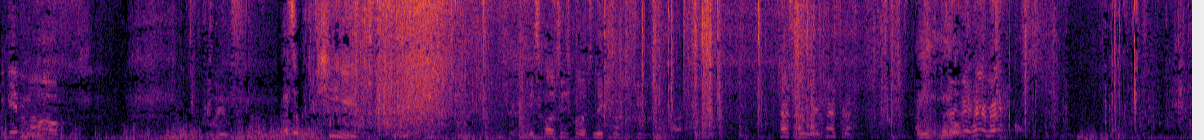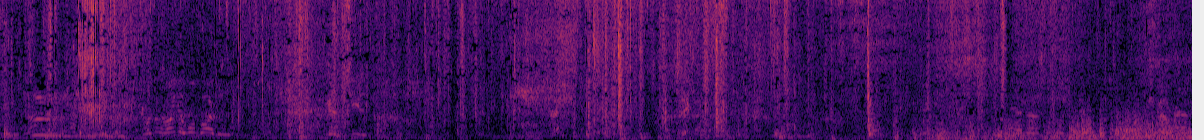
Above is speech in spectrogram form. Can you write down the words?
I gave him all. That's a huge. He's close, he's close. Nick, he's on the shoot. Turn around, Nick, turn around. I'm in the middle. Here, here, here. I only got one barb in it. I got to shoot it. Yeah, no, it's not looking good. Go around.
